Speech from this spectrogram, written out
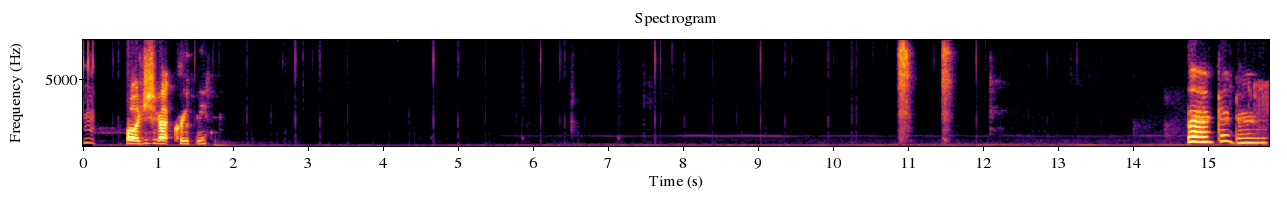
so. Hmm. Oh, it just got creepy. Dun, dun, dun.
